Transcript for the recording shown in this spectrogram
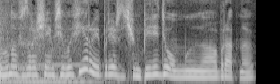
Вновь возвращаемся в эфир, и прежде чем перейдем мы обратно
